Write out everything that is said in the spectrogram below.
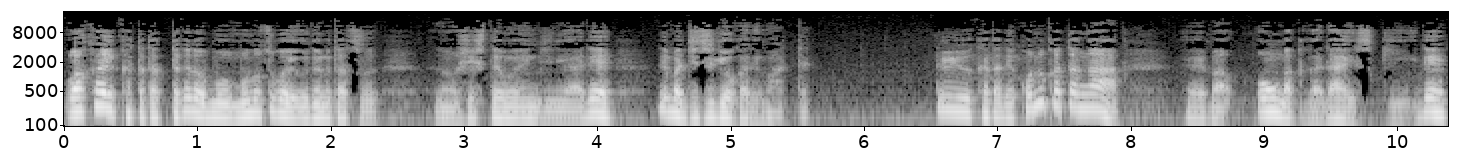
若い方だったけど、もう、ものすごい腕の立つシステムエンジニアで、で、まあ、実業家でもあって、という方で、この方が、えーまあ、音楽が大好きで、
